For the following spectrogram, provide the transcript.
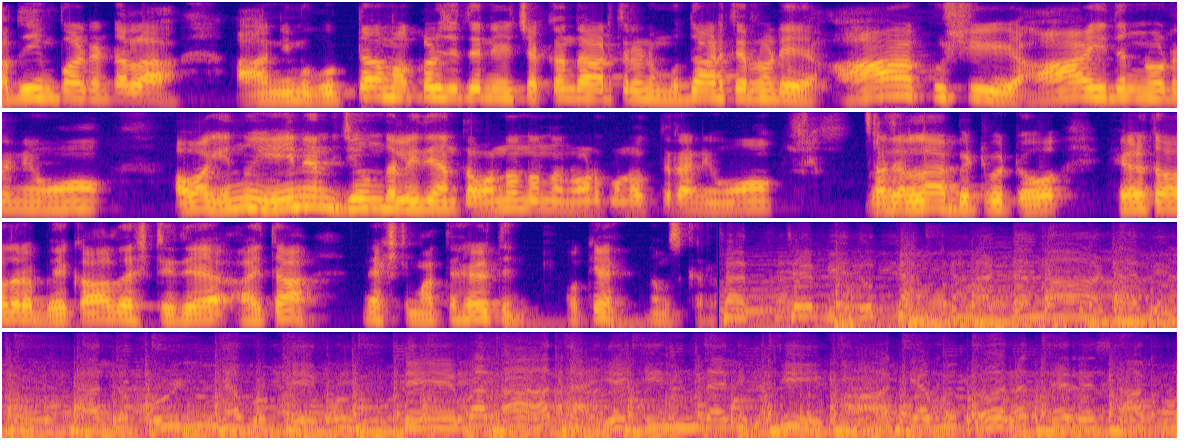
ಅದು ಇಂಪಾರ್ಟೆಂಟ್ ಅಲ್ಲ. ಆ ನಿಮ್ಗೆ ಹುಟ್ಟ ಮಕ್ಕಳ ಜೊತೆ ನೀವು ಚಕ್ಕಂದ ಆಡ್ತೀರ ನೀವು ಮುದ್ದಾಡ್ತೀರ ನೋಡಿ, ಆ ಖುಷಿ, ಆ ಇದನ್ನ ನೋಡ್ರಿ ನೀವು. ಅವಾಗ ಇನ್ನು ಏನೇನು ಜೀವನದಲ್ಲಿ ಇದೆ ಅಂತ ಒಂದೊಂದೊಂದು ನೋಡ್ಕೊಂಡು ಹೋಗ್ತೀರಾ ನೀವು? ಅದೆಲ್ಲ ಬಿಟ್ಬಿಟ್ಟು ಹೇಳ್ತಾ ಹೋದ್ರೆ ಬೇಕಾದಷ್ಟಿದೆ. ಆಯ್ತಾ? ನೆಕ್ಸ್ಟ್ ಮತ್ತೆ ಹೇಳ್ತೀನಿ. ಓಕೆ ನಮಸ್ಕಾರ. ದೇವರ ಈ ಭಾಗ್ಯವು ದೊರೆತರೆ ಸಾಕು.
